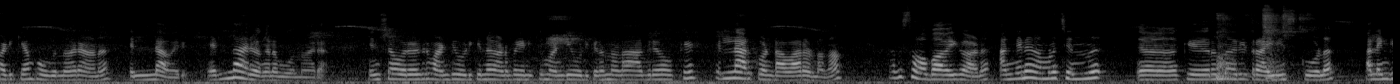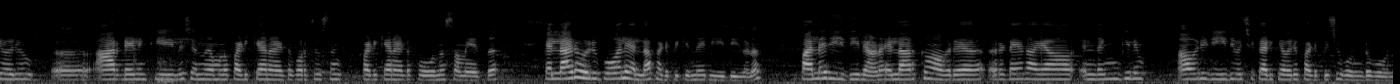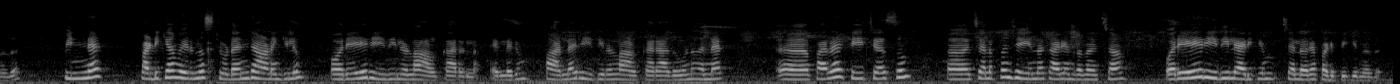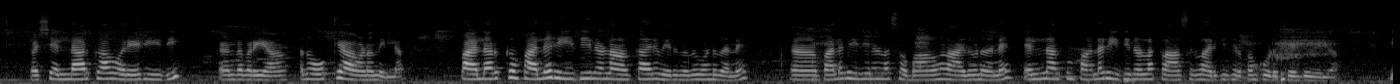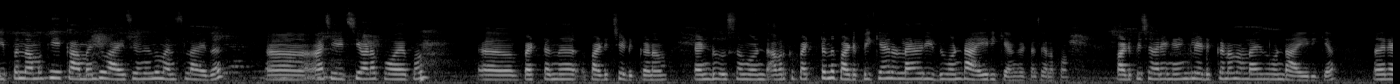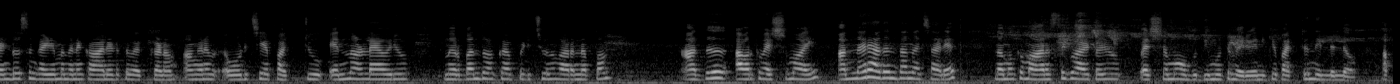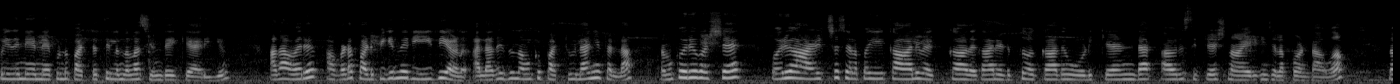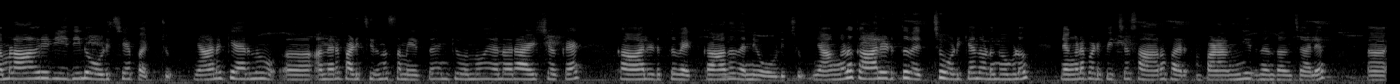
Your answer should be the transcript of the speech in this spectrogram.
പഠിക്കാൻ പോകുന്നവരാണ് എല്ലാവരും. എല്ലാവരും അങ്ങനെ പോകുന്നവരാ. എന്നുവെച്ചാൽ ഓരോരുത്തർ വണ്ടി ഓടിക്കുന്ന കാണുമ്പോൾ എനിക്ക് വണ്ടി ഓടിക്കണം എന്നുള്ള ആഗ്രഹമൊക്കെ എല്ലാവർക്കും ഉണ്ടാവാറുള്ളതാണ് അത് സ്വാഭാവികമാണ്. അങ്ങനെ നമ്മൾ ചെന്ന് കയറുന്ന ഒരു ഡ്രൈവിംഗ് സ്കൂൾ അല്ലെങ്കിൽ ഒരു ആരുടെയും കീഴിൽ ചെന്ന് നമ്മൾ പഠിക്കാനായിട്ട് കുറച്ച് ദിവസം പഠിക്കാനായിട്ട് പോകുന്ന സമയത്ത് എല്ലാവരും ഒരുപോലെയല്ല പഠിപ്പിക്കുന്ന രീതികൾ പല രീതിയിലാണ് എല്ലാവർക്കും അവരുടേതായ എന്തെങ്കിലും ആ ഒരു രീതി വെച്ചിട്ടായിരിക്കും അവർ പഠിപ്പിച്ചു കൊണ്ടുപോകുന്നത്. പിന്നെ പഠിക്കാൻ വരുന്ന സ്റ്റുഡന്റ് ആണെങ്കിലും ഒരേ രീതിയിലുള്ള ആൾക്കാരല്ല. എല്ലാവരും പല രീതിയിലുള്ള ആൾക്കാരാണ് അതുകൊണ്ട് തന്നെ പല ടീച്ചേഴ്സും ചിലപ്പം ചെയ്യുന്ന കാര്യം എന്താണെന്ന് വെച്ചാൽ ഒരേ രീതിയിലായിരിക്കും ചിലരെ പഠിപ്പിക്കുന്നത്. പക്ഷെ എല്ലാവർക്കും ആ ഒരേ രീതി എന്താ പറയുക അത് ഓക്കെ ആവണമെന്നില്ല. പലർക്കും പല രീതിയിലുള്ള ആൾക്കാർ വരുന്നത് കൊണ്ട് തന്നെ പല രീതിയിലുള്ള സ്വഭാവങ്ങളായതുകൊണ്ട് തന്നെ എല്ലാവർക്കും പല രീതിയിലുള്ള ക്ലാസ്സുകളായിരിക്കും ചിലപ്പം കൊടുക്കേണ്ടി വരിക. ഇപ്പം നമുക്ക് ഈ കമന്റ് വായിച്ചതിൽ നിന്ന് മനസ്സിലായത് ആ, ചേച്ചി അവിടെ പോയപ്പം പെട്ടെന്ന് പഠിച്ചെടുക്കണം രണ്ട് ദിവസം കൊണ്ട് അവർക്ക് പെട്ടെന്ന് പഠിപ്പിക്കാനുള്ള ഒരു ഇതുകൊണ്ടായിരിക്കാം കേട്ടോ ചിലപ്പം. പഠിപ്പിച്ചവരെങ്ങനെയെങ്കിലും എടുക്കണം എന്നുള്ളത് കൊണ്ടായിരിക്കാം. രണ്ട് ദിവസം കഴിയുമ്പോൾ തന്നെ കാലെടുത്ത് വെക്കണം അങ്ങനെ ഓടിച്ചേ പറ്റൂ എന്നുള്ള ഒരു നിർബന്ധമൊക്കെ പിടിച്ചു എന്ന് പറഞ്ഞപ്പം അത് അവർക്ക് വിഷമമായി. അന്നേരം അതെന്താണെന്ന് വെച്ചാൽ നമുക്ക് മാനസികമായിട്ടൊരു വിഷമോ ബുദ്ധിമുട്ടും വരും. എനിക്ക് പറ്റുന്നില്ലല്ലോ. അപ്പോൾ ഇതിനെ എന്നെ കൊണ്ട് പറ്റത്തില്ലെന്നുള്ള ചിന്തയൊക്കെ ആയിരിക്കും. അത് അവർ അവിടെ പഠിപ്പിക്കുന്ന രീതിയാണ്. അല്ലാതെ ഇത് നമുക്ക് പറ്റൂലാഞ്ഞിട്ടല്ല. നമുക്കൊരു പക്ഷേ ഒരു ആഴ്ച ചിലപ്പോൾ ഈ കാൽ വെക്കാതെ കാലെടുത്ത് വെക്കാതെ ഓടിക്കേണ്ട ആ ഒരു സിറ്റുവേഷൻ ആയിരിക്കും ചിലപ്പോൾ ഉണ്ടാവുക. നമ്മൾ ആ ഒരു രീതിയിൽ ഓടിച്ചേ പറ്റൂ. ഞാനൊക്കെ ആയിരുന്നു അന്നേരം പഠിച്ചിരുന്ന സമയത്ത് എനിക്ക് തോന്നുന്നു ഞാൻ ഒരാഴ്ചയൊക്കെ കാലെടുത്ത് വെക്കാതെ തന്നെ ഓടിച്ചു. ഞങ്ങൾ കാലെടുത്ത് വെച്ച് ഓടിക്കാൻ തുടങ്ങുമ്പോഴും ഞങ്ങളെ പഠിപ്പിച്ച സാറ് പറഞ്ഞിരുന്നത് എന്താണെന്ന് വെച്ചാൽ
